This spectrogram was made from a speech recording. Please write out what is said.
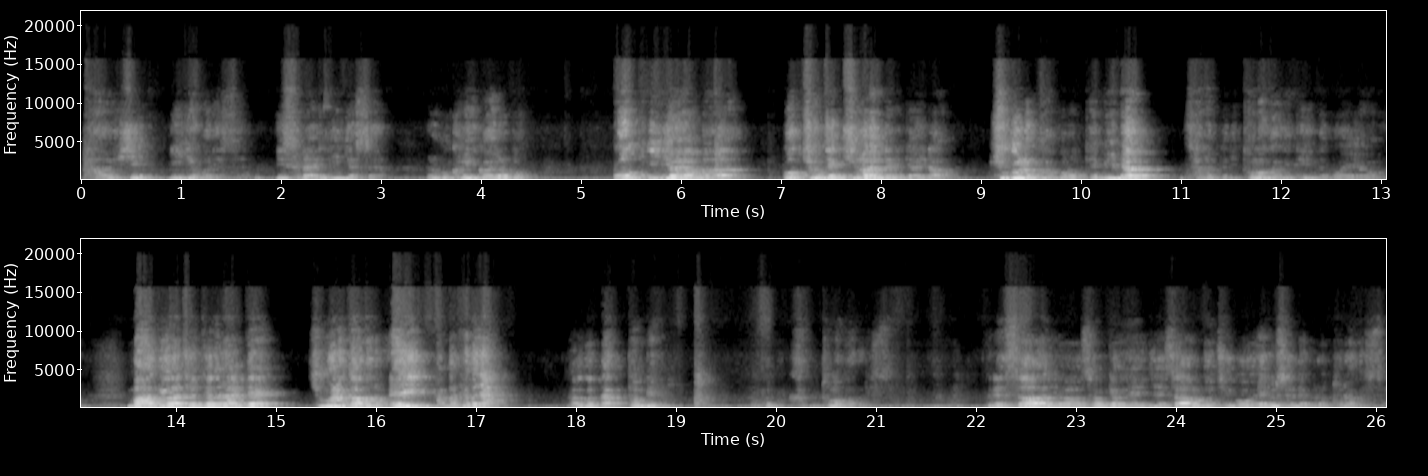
다윗이 이겨버렸어요. 이스라엘이 이겼어요. 여러분 그러니까 여러분 꼭 이겨야만 꼭 전쟁 치러야 되는 게 아니라 죽을 각오로 대비면 사람들이 도망가게 돼 있는 거예요. 마귀와 전쟁을 할 때 죽을 각오로 에이 한번 해보자 하고 딱 덤비는 도망가 버렸어요. 그래서 여 성경에 이제 싸움 못 치고 에루살렘으로 돌아갔어요.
